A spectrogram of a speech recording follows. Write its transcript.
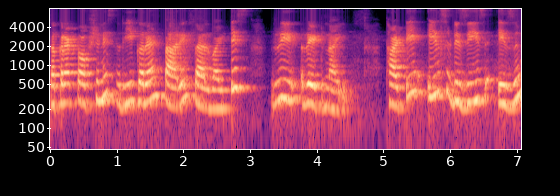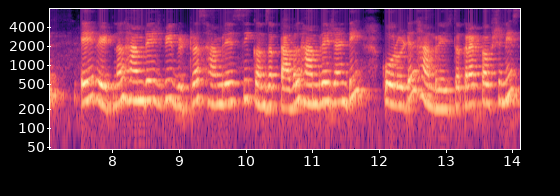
The correct option is recurrent periphlebitis re retinae 30 Eales disease is a. Retinal hemorrhage B. Vitreous hemorrhage C. Conjunctival hemorrhage and D. Choroidal hemorrhage. The correct option is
